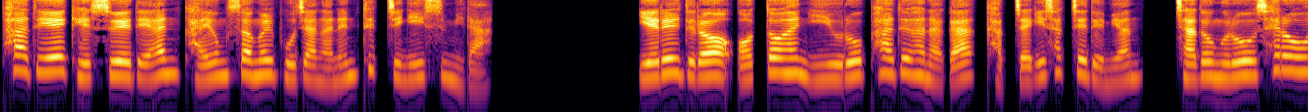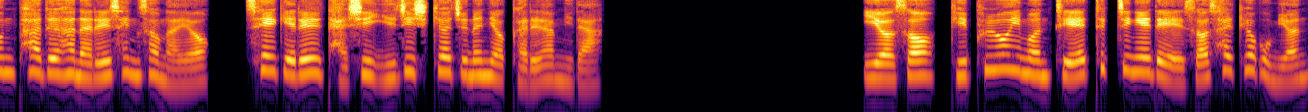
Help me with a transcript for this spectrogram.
파드의 개수에 대한 가용성을 보장하는 특징이 있습니다. 예를 들어 어떠한 이유로 파드 하나가 갑자기 삭제되면 자동으로 새로운 파드 하나를 생성하여 3개를 다시 유지시켜주는 역할을 합니다. 이어서 디플로이먼트의 특징에 대해서 살펴보면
